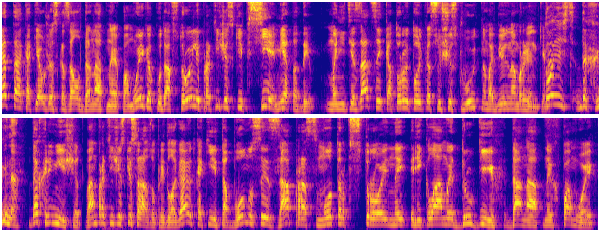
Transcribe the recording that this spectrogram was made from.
Это, как я уже сказал, донатная помойка, куда встроили практически все методы монетизации, которые только существуют на мобильном рынке. То есть до хрена. До хренища. Вам практически сразу предлагают какие-то бонусы за просмотр встроенной рекламы других донатных помоек.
